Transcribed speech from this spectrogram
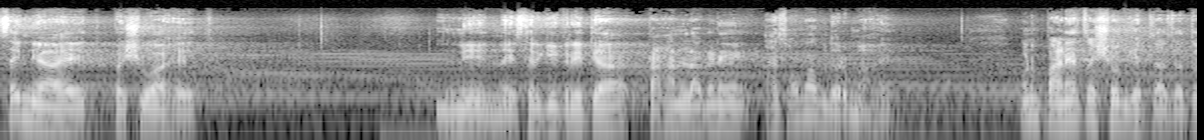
सैन्य आहेत पशु आहेत. नि नैसर्गिकरित्या तहान लागणे हा स्वभाव धर्म आहे. म्हणून पाण्याचा शोध घेतला जातो.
